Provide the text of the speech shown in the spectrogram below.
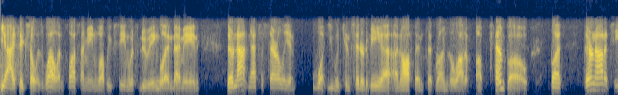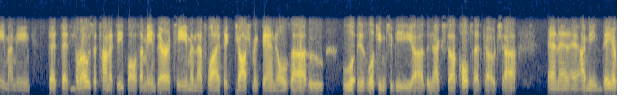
Yeah, I think so as well. And plus, I mean, what we've seen with New England, I mean, they're not necessarily in what you would consider to be a, an offense that runs a lot of up tempo, but they're not a team. I mean, that that throws a ton of deep balls. I mean, they're a team, and that's why I think Josh McDaniels, uh, who lo- is looking to be uh, the next uh, Colts head coach, uh, and, and and I mean, they have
